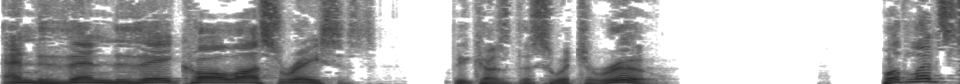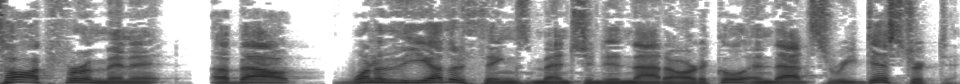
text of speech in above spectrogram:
And then they call us racist because the switcheroo. But let's talk for a minute about one of the other things mentioned in that article, and that's redistricting.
